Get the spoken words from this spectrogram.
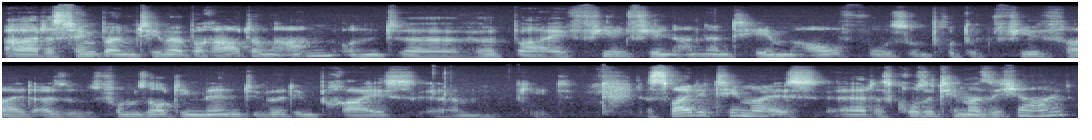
Ah, das fängt beim Thema Beratung an und äh, hört bei vielen, vielen anderen Themen auf, wo es um Produktvielfalt, also vom Sortiment über den Preis ähm, geht. Das zweite Thema ist äh, das große Thema Sicherheit.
